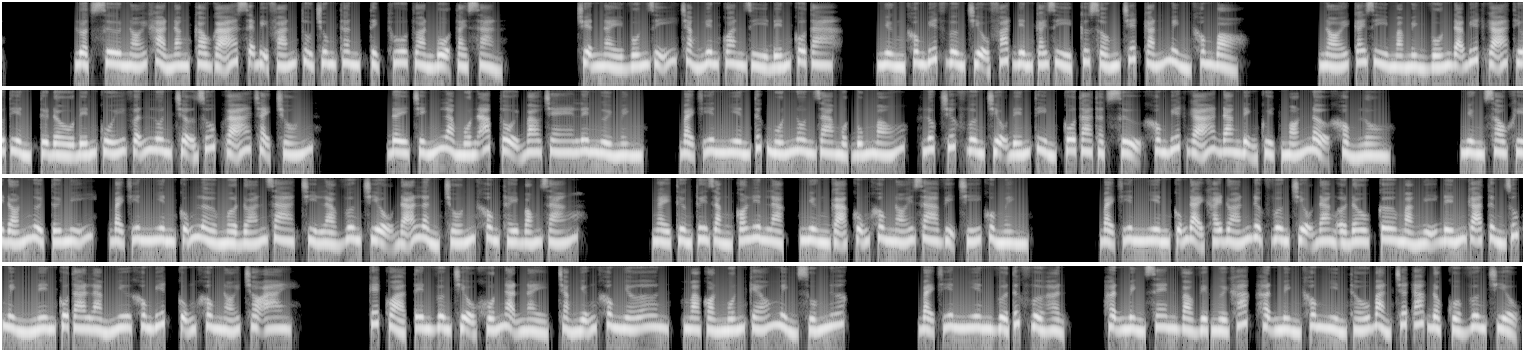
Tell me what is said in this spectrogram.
Luật sư nói khả năng cao gã sẽ bị phán tù trung thân tịch thu toàn bộ tài sản. Chuyện này vốn dĩ chẳng liên quan gì đến cô ta. Nhưng không biết Vương Triệu phát điên cái gì cứ sống chết cắn mình không bỏ. Nói cái gì mà mình vốn đã biết gã thiếu tiền từ đầu đến cuối vẫn luôn trợ giúp gã chạy trốn. Đây chính là muốn áp tội bao che lên người mình. Bạch Thiên Nhiên tức muốn nôn ra một búng máu, lúc trước Vương Triệu đến tìm cô ta thật sự không biết gã đang định quỵt món nợ khổng lồ. Nhưng sau khi đón người tới Mỹ, Bạch Thiên Nhiên cũng lờ mờ đoán ra chỉ là Vương Triệu đã lẩn trốn không thấy bóng dáng. Ngày thường tuy rằng có liên lạc, nhưng gã cũng không nói ra vị trí của mình. Bạch Thiên Nhiên cũng đại khái đoán được Vương Triệu đang ở đâu cơ mà nghĩ đến gã từng giúp mình nên cô ta làm như không biết cũng không nói cho ai. Kết quả tên Vương Triệu khốn nạn này chẳng những không nhớ ơn mà còn muốn kéo mình xuống nước. Bạch Thiên Nhiên vừa tức vừa hận, hận mình xen vào việc người khác hận mình không nhìn thấu bản chất ác độc của Vương Triệu.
